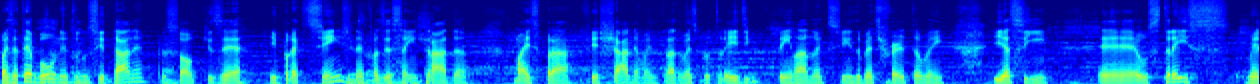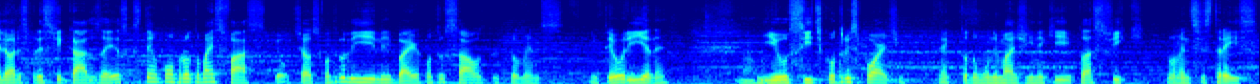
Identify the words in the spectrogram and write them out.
Mas é até bom, né? Tu não citar, né? O pessoal é. quiser ir por Exchange, Exatamente. né? Fazer essa entrada mais para fechar, né? Mais entrada mais pro trading. Tem lá no Exchange do Betfair também. E assim, é, os três melhores precificados aí, os que têm um confronto mais fácil, que é o Chelsea contra o Lille, Bayern contra o Salzburg, pelo menos em teoria, né? Uhum. E o City contra o Sporting, né? Que todo mundo imagina que classifique, pelo menos esses três.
